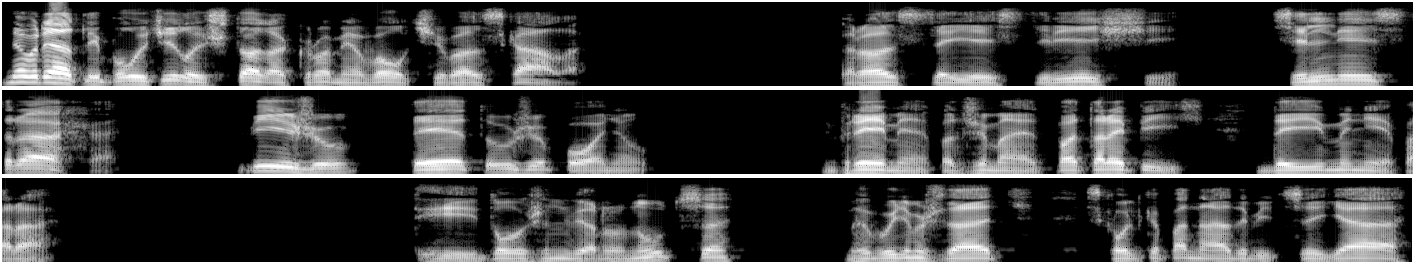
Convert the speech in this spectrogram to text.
но вряд ли получилось что-то, кроме волчьего оскала. Просто есть вещи сильнее страха. Вижу, ты это уже понял. Время поджимает, поторопись, да и мне пора. Ты должен вернуться. Мы будем ждать, сколько понадобится. Я...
